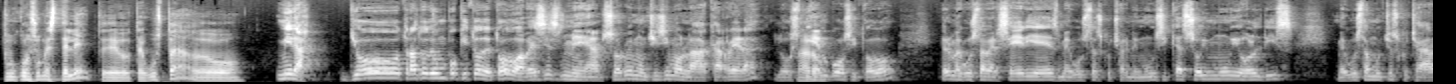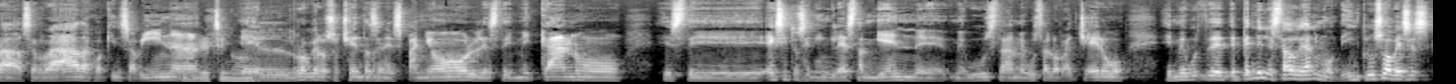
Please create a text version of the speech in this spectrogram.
¿tú consumes tele? ¿Te, te gusta? O... Mira, yo trato de un poquito de todo. A veces me absorbe muchísimo la carrera, los tiempos y todo. Pero me gusta ver series, me gusta escuchar mi música. Soy muy oldies. Me gusta mucho escuchar a Serrat, a Joaquín Sabina, ah, el rock de los ochentas en español, este Mecano, este, éxitos en inglés también me gusta, me gusta lo ranchero, eh, me depende del estado de ánimo. Incluso a veces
